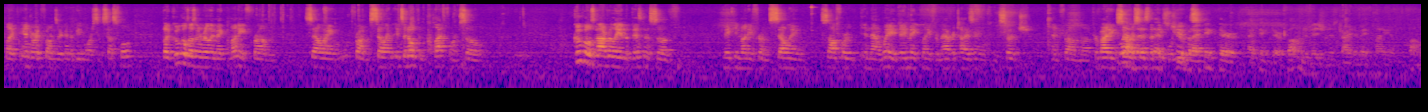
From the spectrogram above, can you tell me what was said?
like Android phones are going to be more successful, but Google doesn't really make money from selling from selling. It's an open platform, so Google's not really in the business of making money from selling software in that way. They make money from advertising, from search, and from uh, providing Well, services that, that- people That's true, use. but I think their, I think their phone division is trying to make money on the phone.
